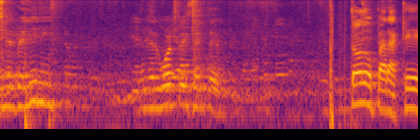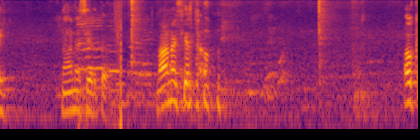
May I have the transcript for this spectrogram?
En el Bellini. En el World Trade Center. ¿Todo para qué? No, no es cierto. No, no es cierto. Ok.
